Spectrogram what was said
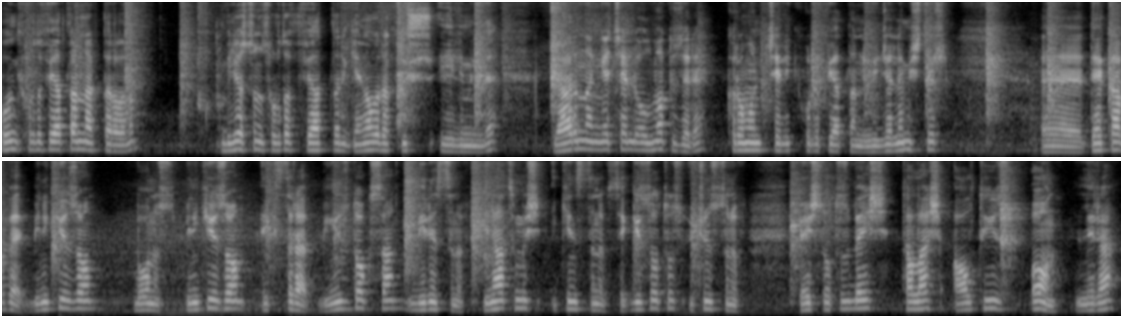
bugünkü hurda fiyatlarını aktaralım. Biliyorsunuz hurda fiyatları genel olarak düş eğiliminde. Yarından geçerli olmak üzere kromon çelik hurda fiyatlarını güncellemiştir. Ee, DKB 1210, bonus 1210, ekstra 1190, birinci sınıf 1060, ikinci sınıf 830, üçüncü sınıf 535, talaş 610 lira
